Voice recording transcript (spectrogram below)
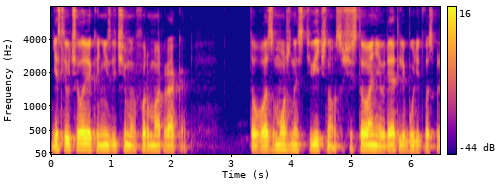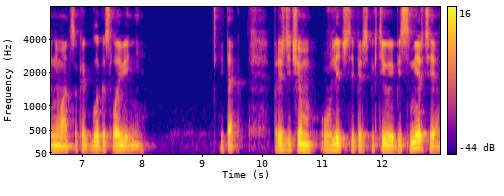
Если у человека неизлечимая форма рака, то возможность вечного существования вряд ли будет восприниматься как благословение. Итак, прежде чем увлечься перспективой бессмертия,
